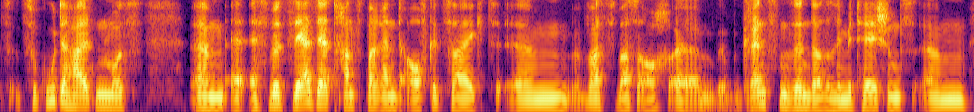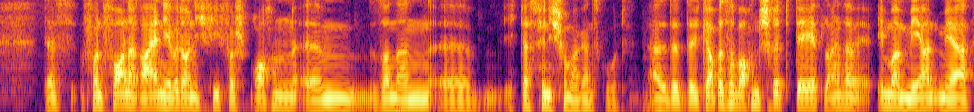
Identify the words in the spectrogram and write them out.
zu, zugute halten muss, ähm, e, es wird sehr, sehr transparent aufgezeigt, ähm, was, was auch ähm, Grenzen sind, also Limitations. Ähm, das von vornherein, hier wird auch nicht viel versprochen, ähm, sondern äh, ich, das finde ich schon mal ganz gut. Also das, ich glaube, das ist aber auch ein Schritt, der jetzt langsam immer mehr und mehr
